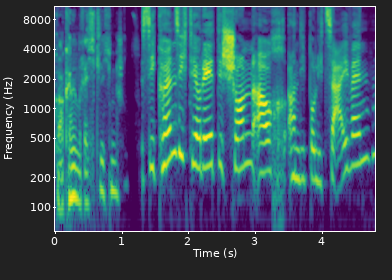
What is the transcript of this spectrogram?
Gar keinen rechtlichen Schutz? Sie können sich theoretisch schon auch an die Polizei wenden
